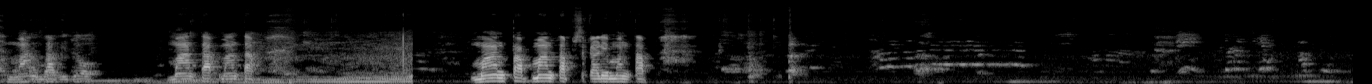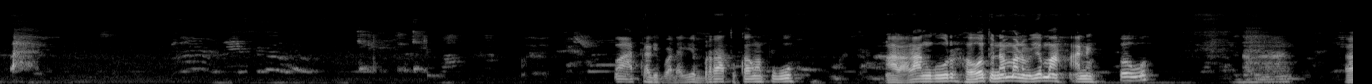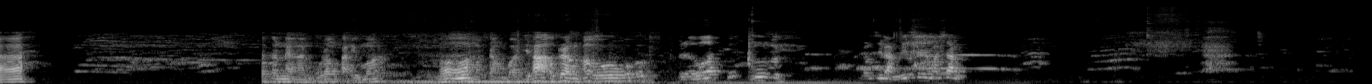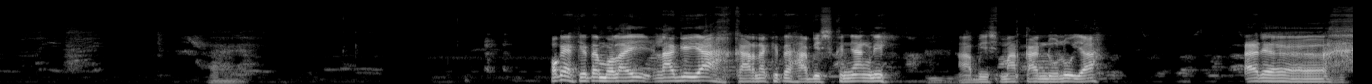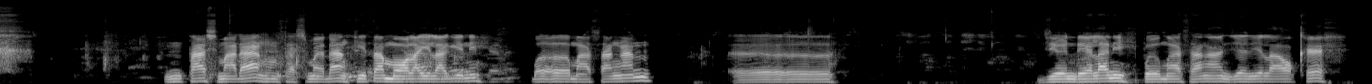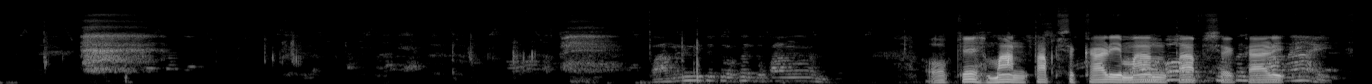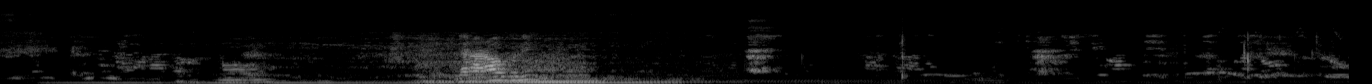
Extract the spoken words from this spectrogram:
Mantap. Hijau mantap mantap. Mantap mantap sekali mantap. Mat kali pada lagi berat tukang mampu ngalah langgur. Oh tuh nama namanya mah aneh. Oh ah uh. kenangan kurang pak Imah oh Masang baja orang mau. Belawat. Orang silang di sini masang. Oke, kita mulai lagi ya karena kita habis kenyang nih. Habis makan dulu ya. Ada entas madang, entas madang kita mulai lagi nih pemasangan eh jendela nih, pemasangan jendela oke. Oke, mantap sekali, mantap sekali.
